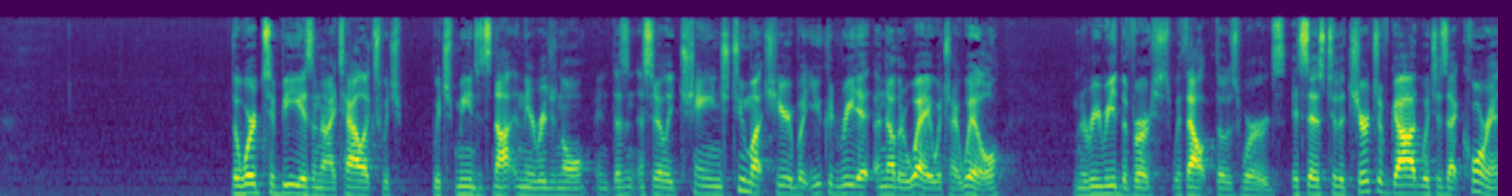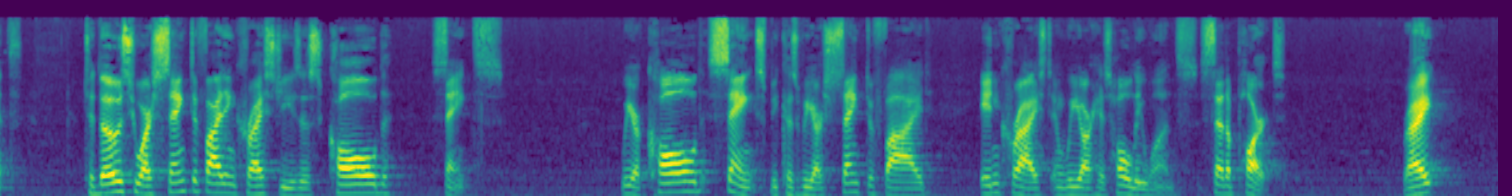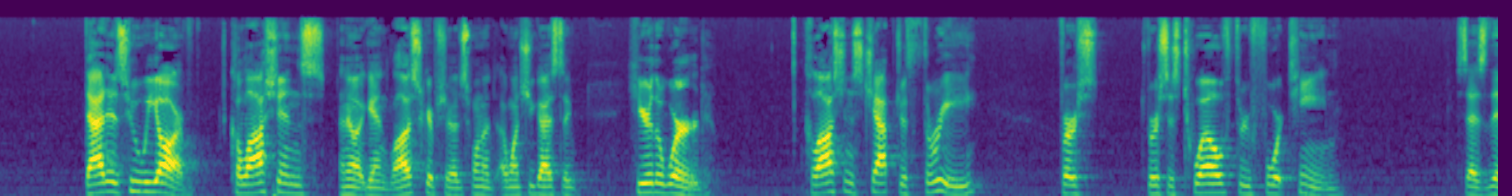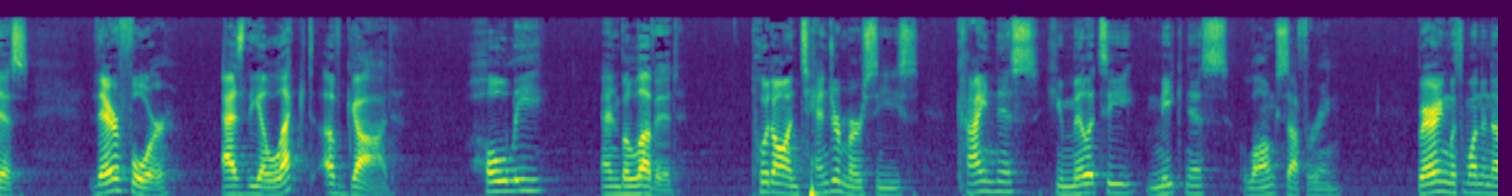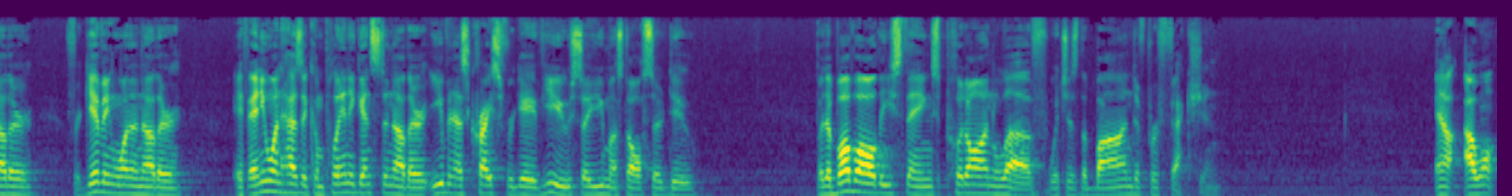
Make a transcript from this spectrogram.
The word to be is in italics, which, which means it's not in the original and doesn't necessarily change too much here, but you could read it another way, which I will. I'm going to reread the verse without those words. It says, To the church of God which is at Corinth, to those who are sanctified in Christ Jesus, called saints. We are called saints because we are sanctified in Christ and we are his holy ones, set apart. Right? That is who we are. Colossians, I know again, a lot of scripture. I just want to I want you guys to hear the word. Colossians chapter 3 verse verses 12 through 14 says this Therefore, as the elect of God, holy and beloved, put on tender mercies, kindness, humility, meekness, long suffering, bearing with one another, forgiving one another. If anyone has a complaint against another, even as Christ forgave you, so you must also do. But above all these things, put on love, which is the bond of perfection. And I, I won't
